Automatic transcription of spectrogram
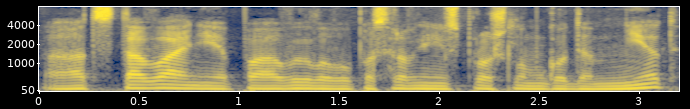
отставания по вылову по сравнению с прошлым годом нет.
